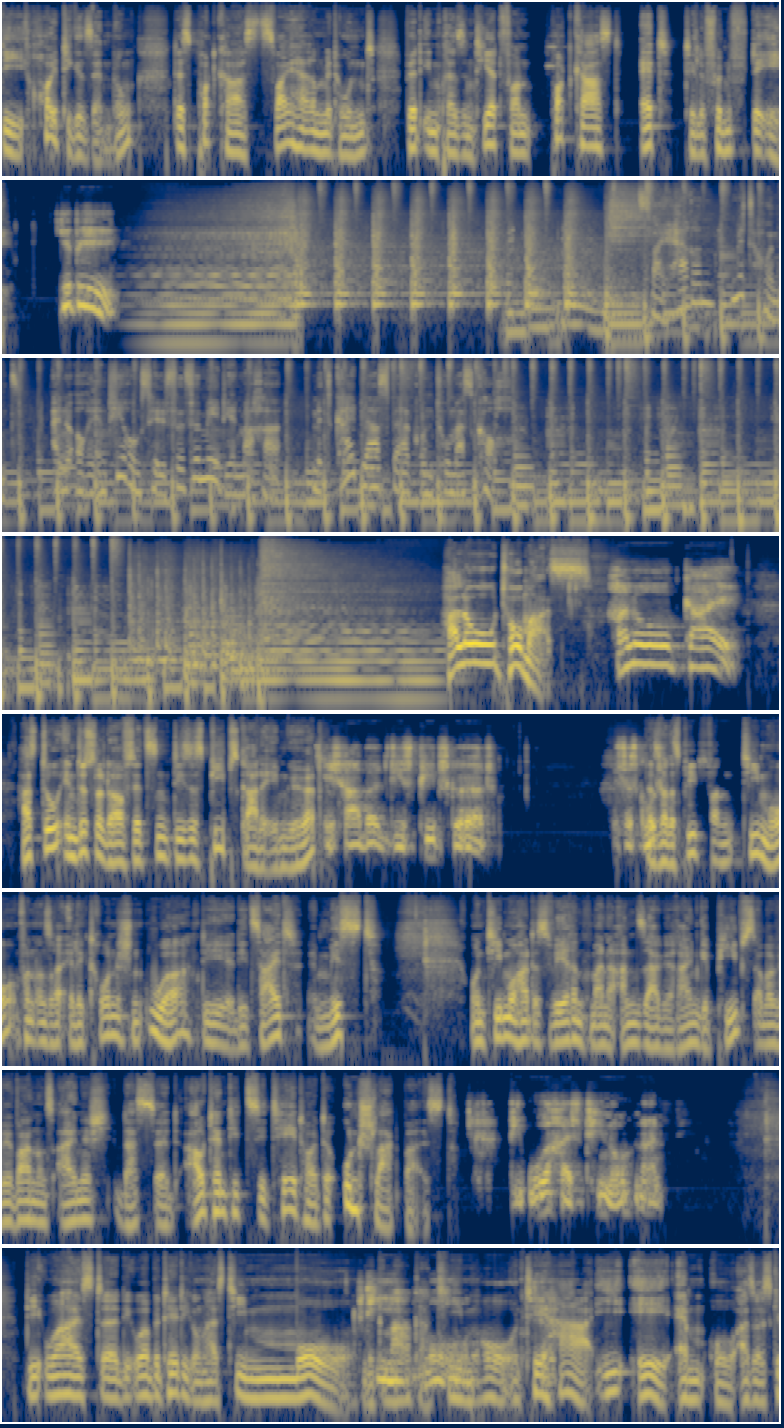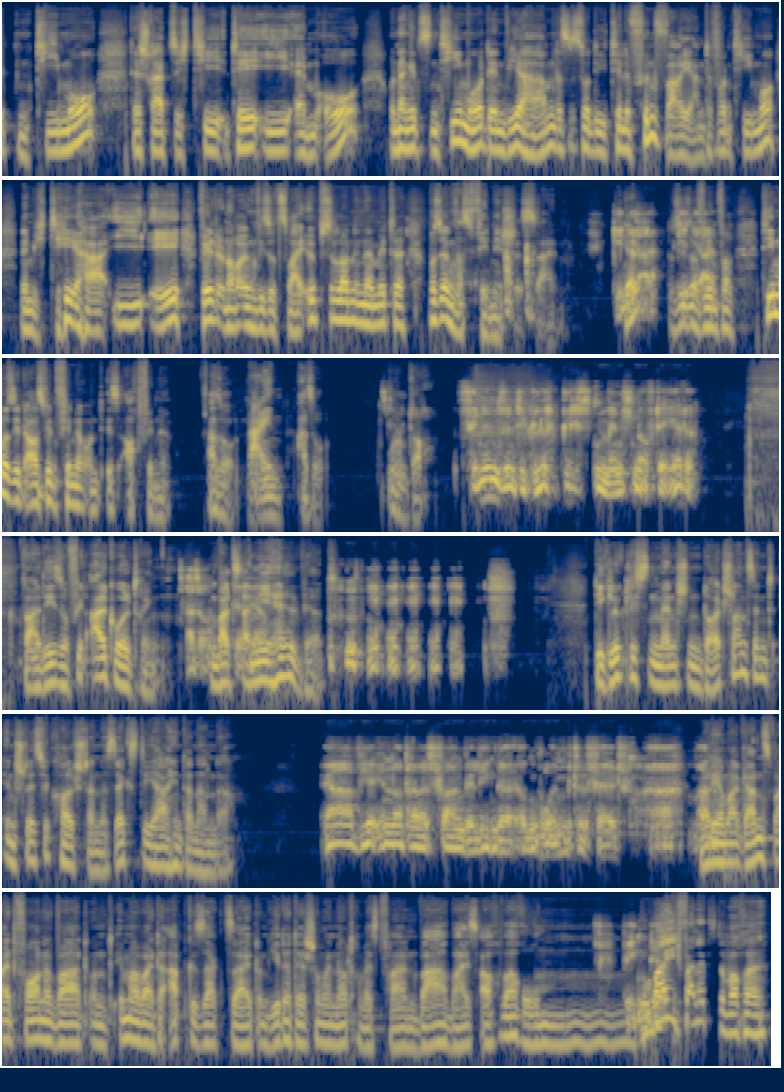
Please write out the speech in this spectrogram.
Die heutige Sendung des Podcasts Zwei Herren mit Hund wird Ihnen präsentiert von podcast.tele5.de. Yippie! Zwei Herren mit Hund. Eine Orientierungshilfe für Medienmacher mit Kai Blasberg und Thomas Koch. Hallo Thomas. Hallo Kai. Hast du in Düsseldorf sitzend dieses Pieps gerade eben gehört? Ich habe dies Pieps gehört. Ist das gut? Das war das Pieps von Timo, von unserer elektronischen Uhr, die die Zeit misst. Und Timo hat es während meiner Ansage reingepiepst, aber wir waren uns einig, dass äh, Authentizität heute unschlagbar ist. Die Uhr heißt Tino? Nein. Die Uhr heißt, äh, die Uhrbetätigung heißt Timo, mit Timo. Martha, Timo und T-H-I-E-M-O. Also es gibt einen Timo, der schreibt sich T-I-M-O und dann gibt es einen Timo, den wir haben, das ist so die Tele5-Variante von Timo, nämlich T-H-I-E, fehlt noch irgendwie so zwei Y in der Mitte, muss irgendwas Finnisches sein. Genial. Ja, das ist genial. auf jeden Fall. Timo sieht aus wie ein Finne und ist auch Finne. Also nein, also oder doch, Finnen sind die glücklichsten Menschen auf der Erde. weil die so viel Alkohol trinken Also, und weil es okay, dann nie ja. hell wird. Die glücklichsten Menschen Deutschlands sind in Schleswig-Holstein, das sechste Jahr hintereinander. ja, wir in Nordrhein-Westfalen, wir liegen da irgendwo im Mittelfeld. Ah, Weil ihr mal ganz weit vorne wart und immer weiter abgesagt seid. Und jeder, der schon mal in Nordrhein-Westfalen war, weiß auch warum. Wegen Wobei ich war letzte Woche,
